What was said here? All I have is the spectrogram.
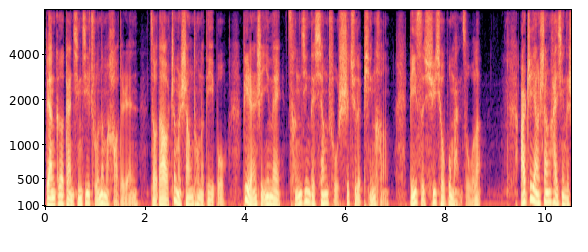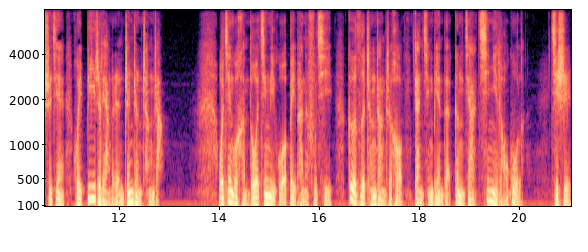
两个感情基础那么好的人走到这么伤痛的地步，必然是因为曾经的相处失去了平衡，彼此需求不满足了。而这样伤害性的事件会逼着两个人真正成长。我见过很多经历过背叛的夫妻，各自成长之后，感情变得更加亲密牢固了。其实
